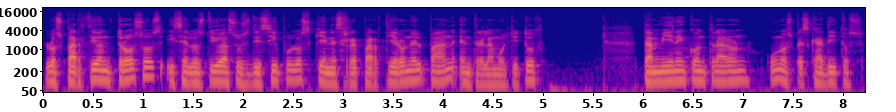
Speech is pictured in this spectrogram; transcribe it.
los partió en trozos y se los dio a sus discípulos quienes repartieron el pan entre la multitud. También encontraron unos pescaditos,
